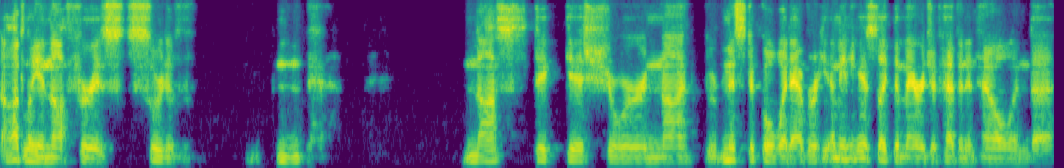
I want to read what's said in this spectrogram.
oddly enough for his sort of Gnosticish or not or mystical, whatever. He, I mean, he has like the marriage of heaven and hell and uh,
